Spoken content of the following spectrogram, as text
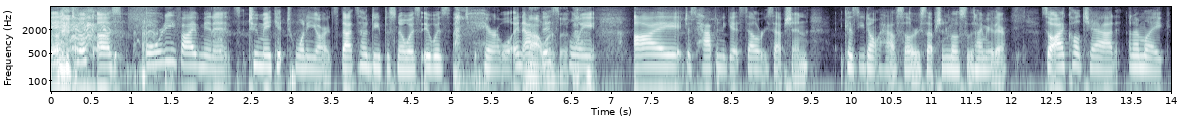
It took us 45 minutes to make it 20 yards. That's how deep the snow was. It was terrible. And at this point, I just happened to get cell reception because you don't have cell reception most of the time you're there. So I called Chad and I'm like,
